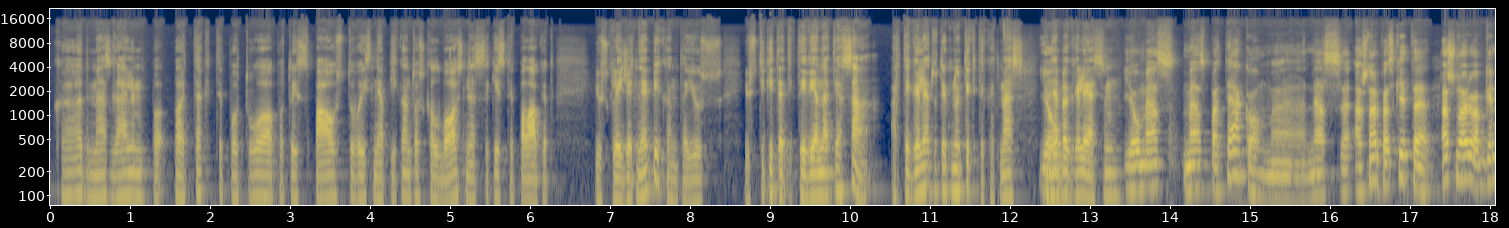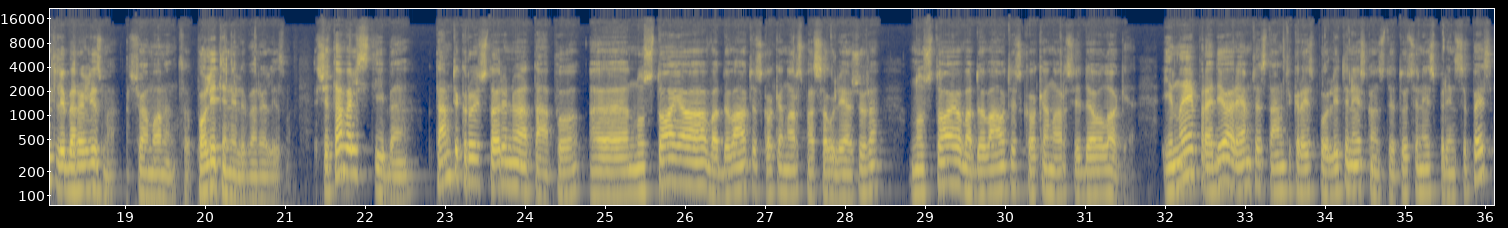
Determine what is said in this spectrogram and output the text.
kad mes galim patekti po tuo, po tais spaustuvais neapykantos kalbos, nes sakys, tai palaukit, jūs kleidžiat neapykantą, jūs, jūs tikite tik tai vieną tiesą. Ar tai galėtų taip nutikti, kad mes jau, nebegalėsim? Jau mes, mes patekom, e, nes aš noriu pasakyti, aš noriu apginti liberalizmą šiuo momentu, politinį liberalizmą. Šita valstybė tam tikrų istorinių etapų e, nustojo vadovautis kokią nors pasaulyje žiūrą, nustojo vadovautis kokią nors ideologiją. Jis pradėjo remtis tam tikrais politiniais konstituciniais principais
